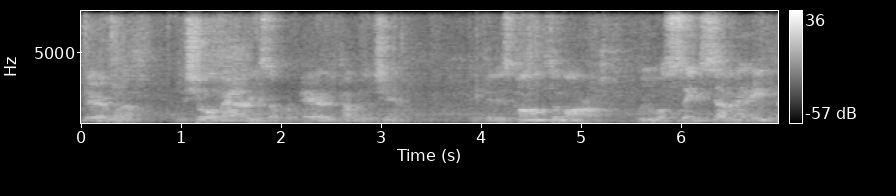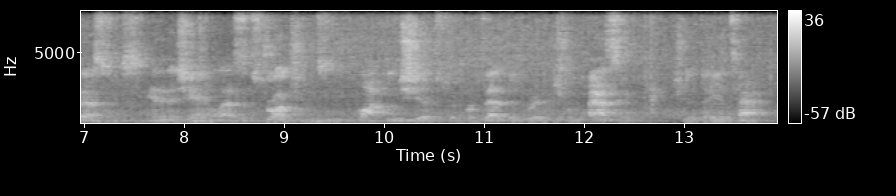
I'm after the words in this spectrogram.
Very well. The shore batteries are prepared to cover the channel. If it is calm tomorrow, we will sink seven or eight vessels in the channel as obstructions, blocking ships to prevent the British from passing should they attack.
